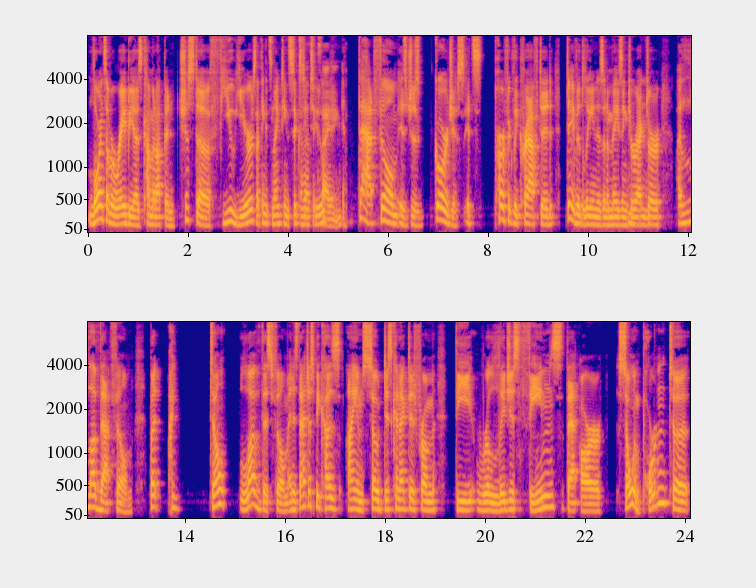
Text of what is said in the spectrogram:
Lawrence of Arabia is coming up in just a few years. I think it's And Oh, that's 1962. exciting. And that film is just gorgeous. It's perfectly crafted. David Lean is an amazing mm-hmm. director. I love that film. But I don't love this film. And is that just because I am so disconnected from the religious themes that are so important to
